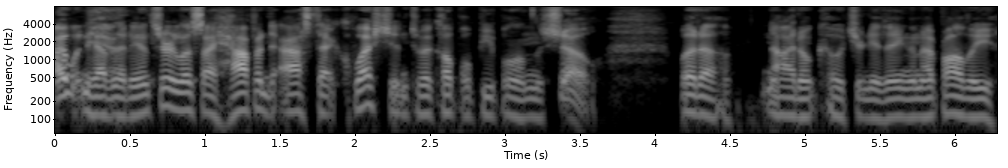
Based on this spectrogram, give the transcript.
I wouldn't have yeah. that answer unless i happened to ask that question to a couple people on the show. But uh no i don't coach or anything and i probably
